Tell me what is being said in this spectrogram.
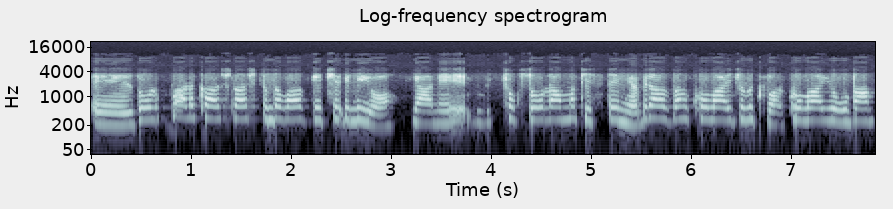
Ee, zorluklarla karşılaştığında vazgeçebiliyor. Yani çok zorlanmak istemiyor. Biraz daha kolaycılık var. Kolay yoldan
